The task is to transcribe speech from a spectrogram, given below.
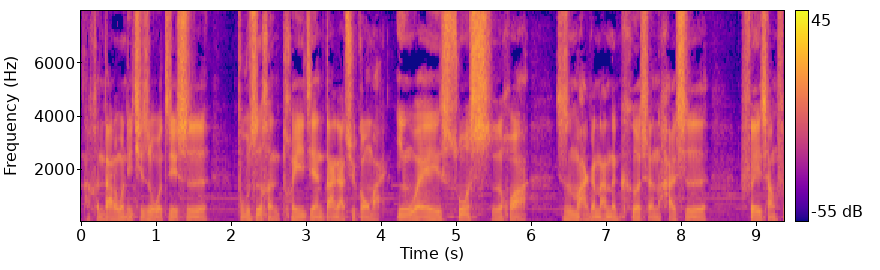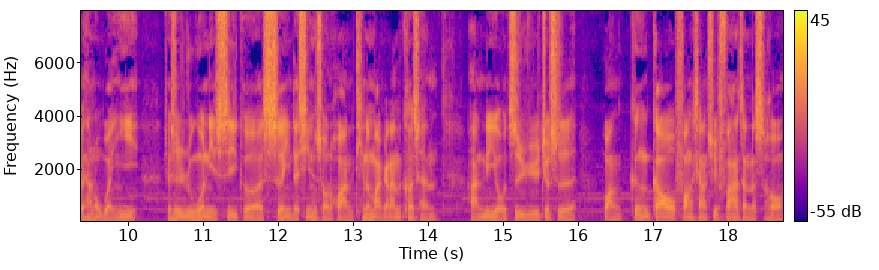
很大的问题，其实我自己是不是很推荐大家去购买？因为说实话，就是马格南的课程还是非常非常的文艺。就是如果你是一个摄影的新手的话，你听了马格南的课程啊，你有志于就是往更高方向去发展的时候，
